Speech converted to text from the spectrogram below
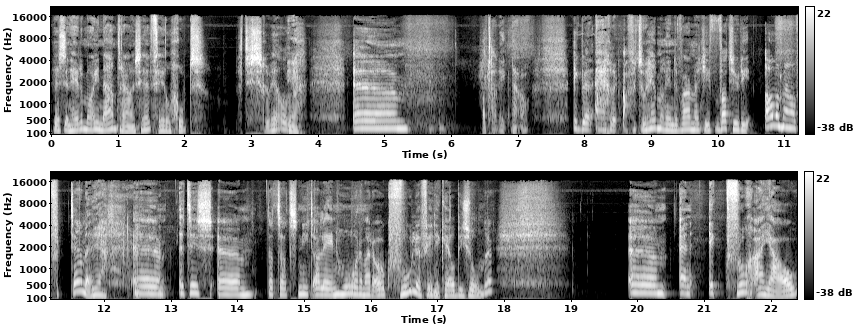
Dat is een hele mooie naam trouwens, hè? Veel goed. Dat is geweldig. Ehm, wat had ik nou? Ik ben eigenlijk af en toe helemaal in de war met wat jullie allemaal vertellen. Ja. Ehm, het is ehm, dat dat niet alleen horen, maar ook voelen vind ik heel bijzonder. En ik vroeg aan jou.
